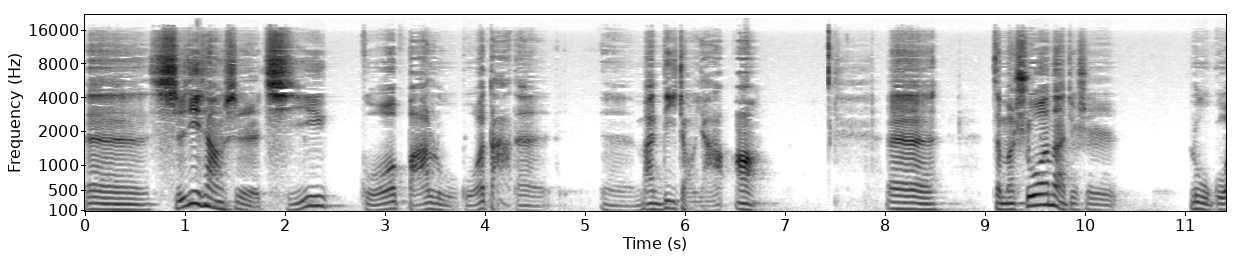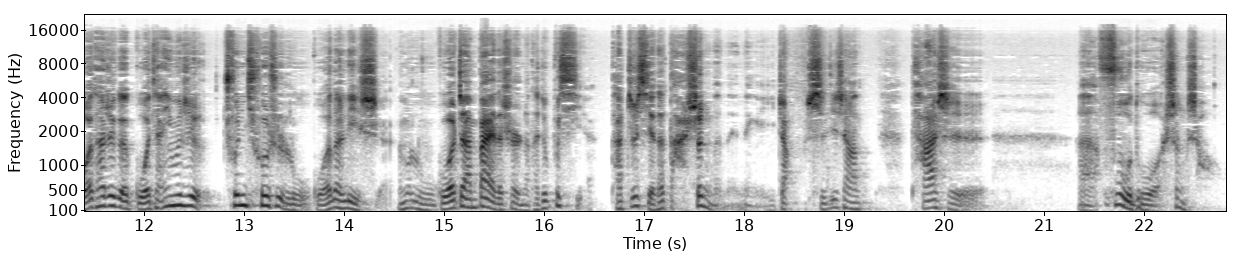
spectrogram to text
呃，实际上是齐国把鲁国打的呃满地找牙啊。呃，怎么说呢？就是鲁国他这个国家，因为这春秋是鲁国的历史，那么鲁国战败的事儿呢，他就不写，他只写他打胜的那那个一仗。实际上他是。啊，富多胜少，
